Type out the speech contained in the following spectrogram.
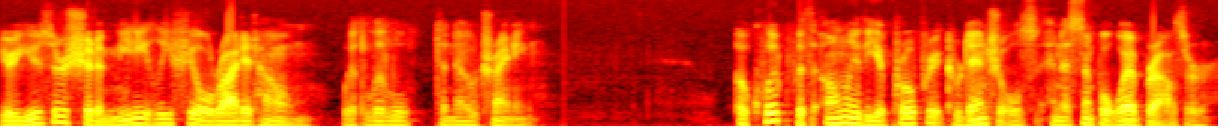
your users should immediately feel right at home with little to no training. Equipped with only the appropriate credentials and a simple web browser,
